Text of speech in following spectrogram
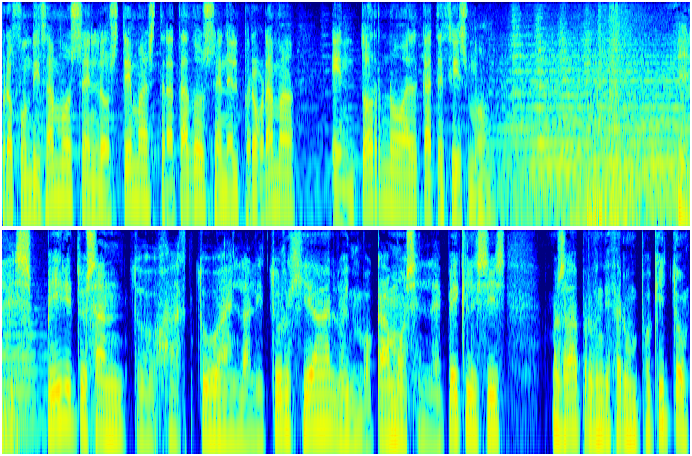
profundizamos en los temas tratados en el programa En torno al catecismo. El Espíritu Santo actúa en la liturgia, lo invocamos en la epéclesis. Vamos a profundizar un poquito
